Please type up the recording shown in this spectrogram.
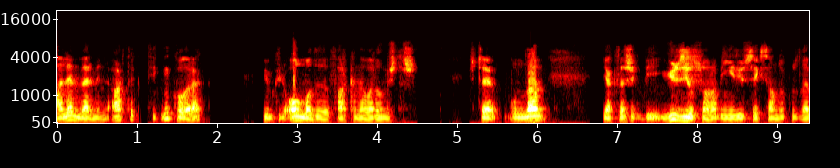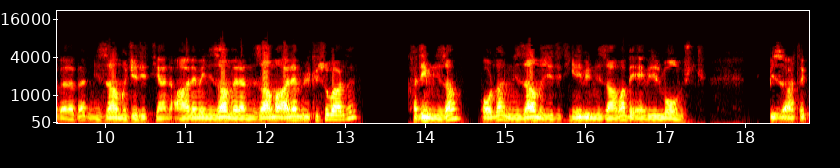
alem vermenin artık teknik olarak mümkün olmadığı farkına varılmıştır. İşte bundan yaklaşık bir 100 yıl sonra 1789 ile beraber Nizam-ı Cedid yani aleme nizam veren Nizam-ı Alem ülküsü vardı. Kadim nizam. Oradan Nizam-ı Cedid yeni bir nizama bir evrilme olmuştur. Biz artık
